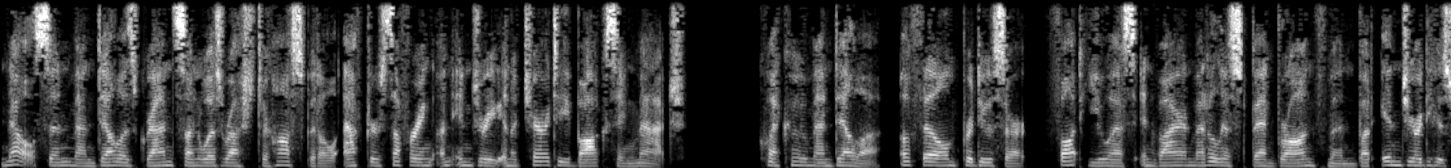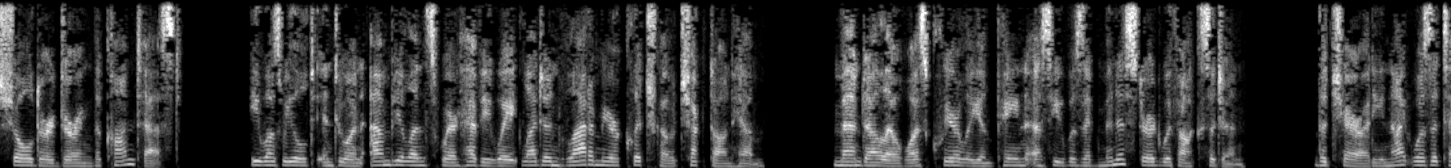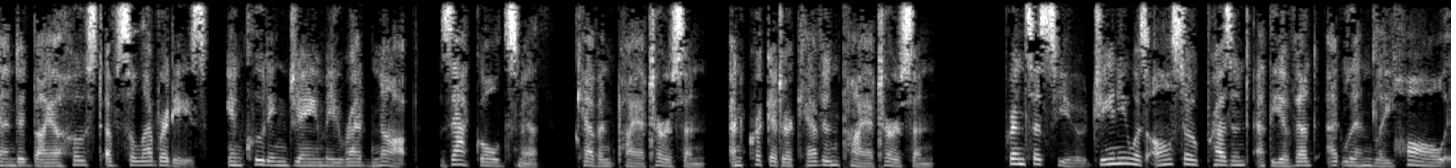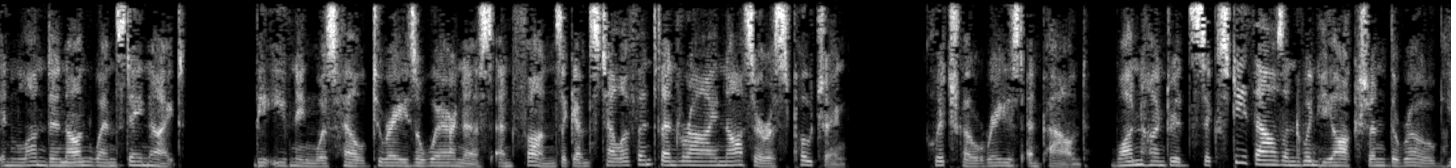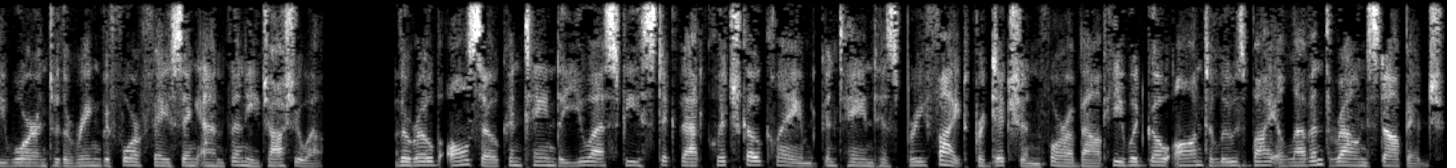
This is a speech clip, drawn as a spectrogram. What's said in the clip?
Nelson Mandela's grandson was rushed to hospital after suffering an injury in a charity boxing match. Kweku Mandela, a film producer, fought U.S. environmentalist Ben Bronfman but injured his shoulder during the contest. He was wheeled into an ambulance where heavyweight legend Wladimir Klitschko checked on him. Mandela was clearly in pain as he was administered with oxygen. The charity night was attended by a host of celebrities, including Jamie Redknapp, Zac Goldsmith, Kevin Pietersen, and cricketer Kevin Pietersen. Princess Eugenie was also present at the event at Lindley Hall in London on Wednesday night. The evening was held to raise awareness and funds against elephant and rhinoceros poaching. Klitschko raised and pound 160,000 when he auctioned the robe he wore into the ring before facing Anthony Joshua. The robe also contained a USB stick that Klitschko claimed contained his pre-fight prediction for a bout he would go on to lose by 11th round stoppage.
